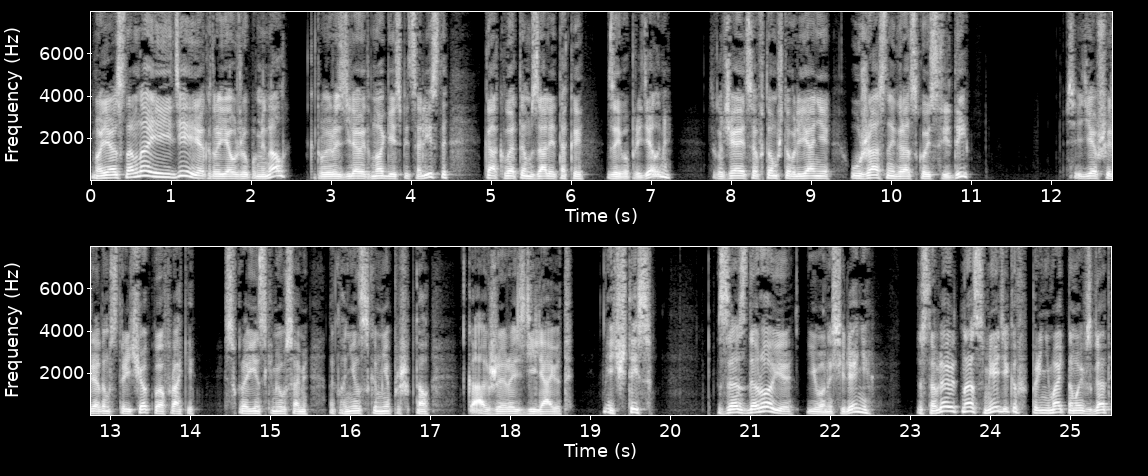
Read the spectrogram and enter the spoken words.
моя основная идея, о которой я уже упоминал, которую разделяют многие специалисты, как в этом зале, так и за его пределами, заключается в том, что влияние ужасной городской среды, сидевший рядом старичок во фраке с украинскими усами, наклонился ко мне, прошептал, «Как же разделяют мечты-с!» За здоровье его населения заставляют нас, медиков, принимать, на мой взгляд,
